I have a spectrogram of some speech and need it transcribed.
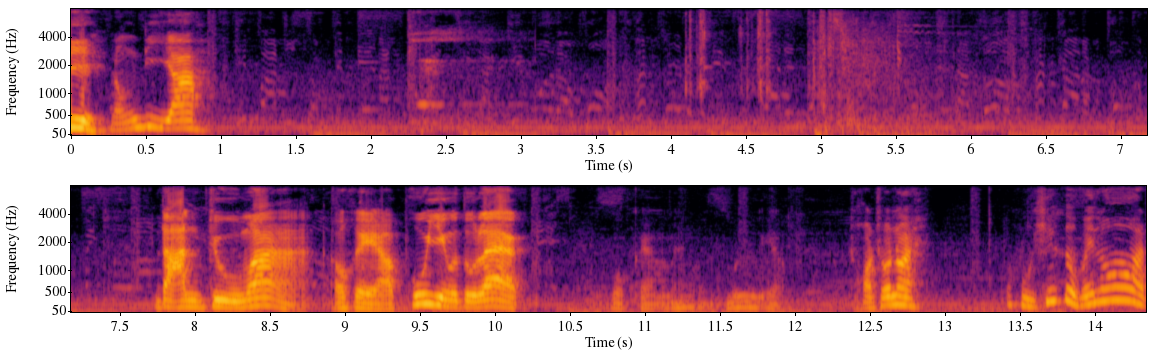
ดิ น้องดีอะดันจูมาโอเคครับ ผู้ยิงประตูแรกโปรแกรมแม่งมือเดียวขอโทษหน่อย โอ้โหเชี่ยเกือบไม่รอด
